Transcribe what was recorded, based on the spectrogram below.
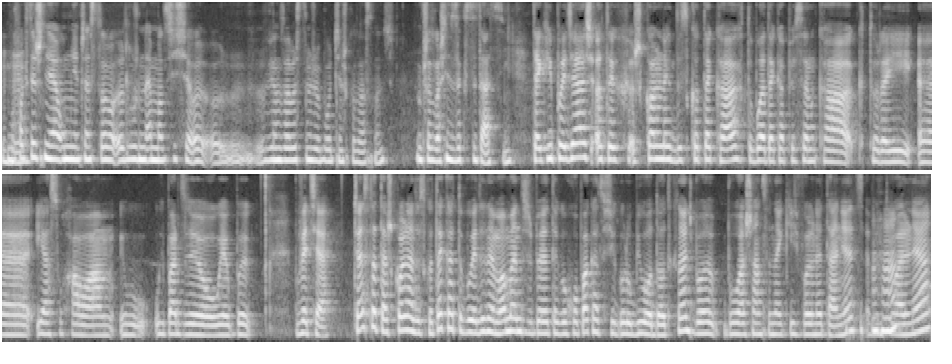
Bo Mhm. faktycznie u mnie często różne emocje się o, o, wiązały z tym, że było ciężko zasnąć. Na przykład właśnie z ekscytacji. Tak jak powiedziałaś o tych szkolnych dyskotekach, to była taka piosenka, której e, ja słuchałam i, i bardzo ją jakby, bo wiecie, często ta szkolna dyskoteka to był jedyny moment, żeby tego chłopaka, co się go lubiło, dotknąć, bo była szansa na jakiś wolny taniec ewentualnie.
